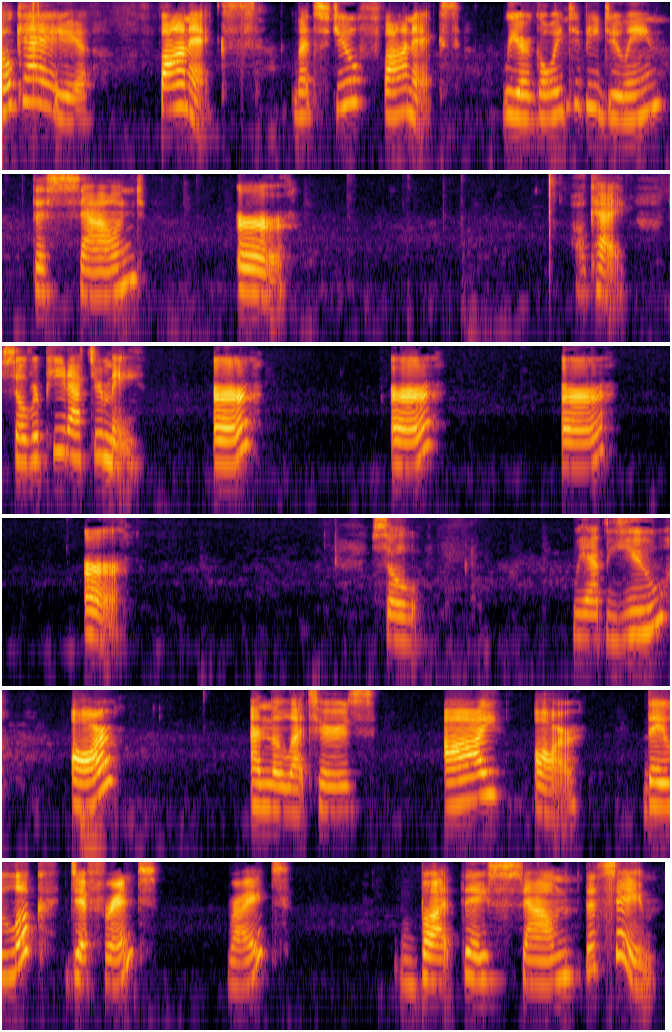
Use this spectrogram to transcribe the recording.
Okay, phonics. Let's do phonics. We are going to be doing the sound er. Okay, so repeat after me. Er, er, er, er. So we have U, R, and the letters I, R. They look different, right? But they sound the same.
